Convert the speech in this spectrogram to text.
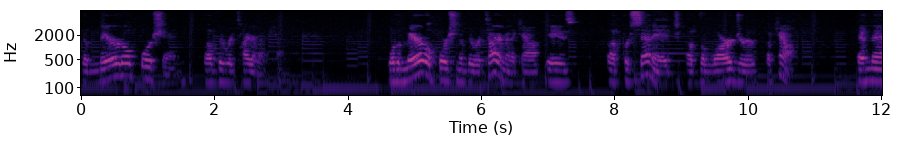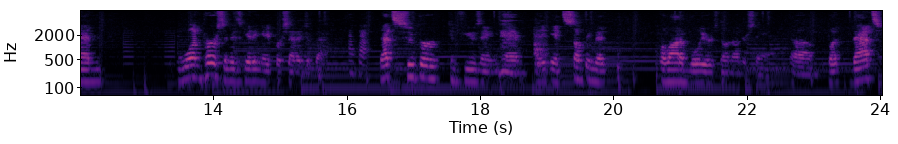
the marital portion of the retirement account. Well, the marital portion of the retirement account is a percentage of the larger account. And then one person is getting a percentage of that. Okay. That's super confusing, and it's something that a lot of lawyers don't understand. Um, but that's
